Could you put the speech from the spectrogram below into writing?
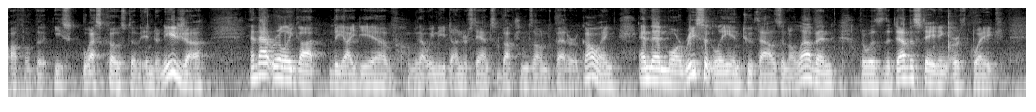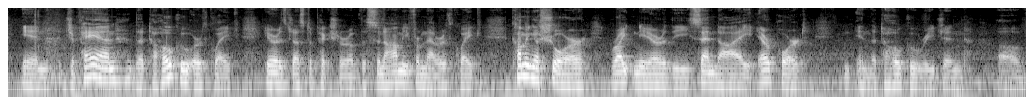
off of the east west coast of Indonesia, and that really got the idea of that we need to understand subduction zones better going. And then more recently, in 2011, there was the devastating earthquake in Japan, the Tohoku earthquake. Here is just a picture of the tsunami from that earthquake coming ashore right near the Sendai airport in the Tohoku region of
